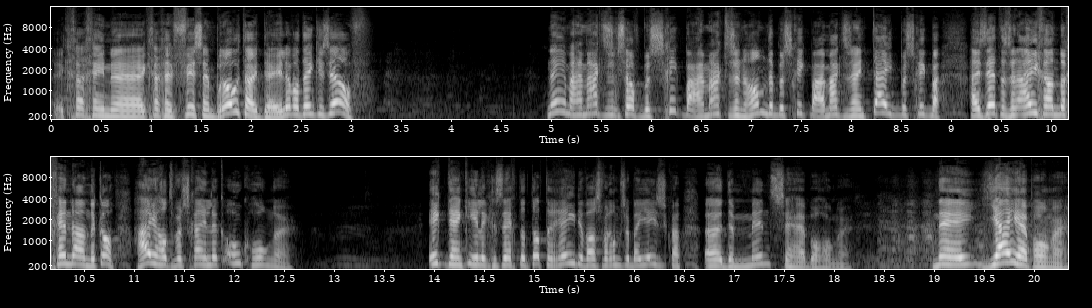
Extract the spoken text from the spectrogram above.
Ik ga, geen, uh, ik ga geen vis en brood uitdelen. Wat denk je zelf? Nee, maar hij maakte zichzelf beschikbaar. Hij maakte zijn handen beschikbaar. Hij maakte zijn tijd beschikbaar. Hij zette zijn eigen agenda aan de kant. Hij had waarschijnlijk ook honger. Ik denk eerlijk gezegd dat dat de reden was waarom ze bij Jezus kwamen. Uh, de mensen hebben honger. Nee, jij hebt honger.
